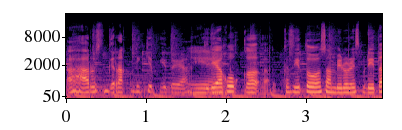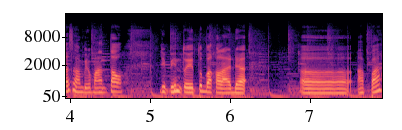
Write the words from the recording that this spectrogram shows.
ah, harus gerak dikit gitu ya. Iya. jadi aku ke ke situ sambil nulis berita sambil mantau di pintu itu bakal ada eh, apa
